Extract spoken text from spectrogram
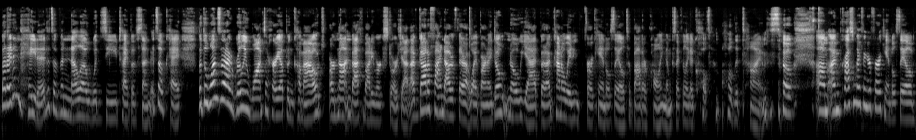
but I didn't hate it. It's a vanilla woodsy type of scent. It's okay. But the ones that I really want to hurry up and come out are not in Bath Body Works stores yet. I've got to find out if they're at White Barn. I don't know yet, but I'm kind of waiting for a candle sale to bother calling them because I feel like I call them all the time. So um, I'm crossing my finger for a candle sale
